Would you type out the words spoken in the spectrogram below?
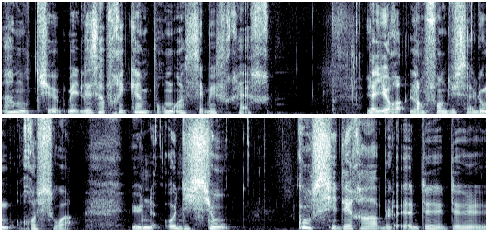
Ah mon Dieu, mais les Africains pour moi c'est mes frères. D'ailleurs, l'enfant du Saloum reçoit une audition considérable de,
